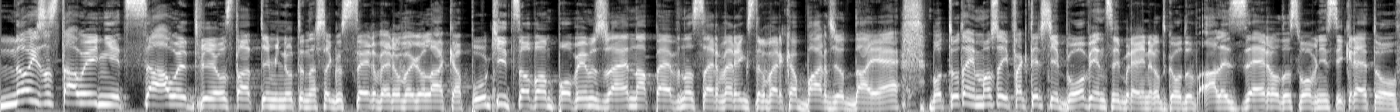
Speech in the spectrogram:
No i zostały niecałe dwie ostatnie minuty naszego serwerowego laka. Póki co wam powiem, że na pewno serwer Xtroverka bardziej oddaje, bo tutaj może i faktycznie było więcej Brainrot Godów, ale zero dosłownie secretów.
